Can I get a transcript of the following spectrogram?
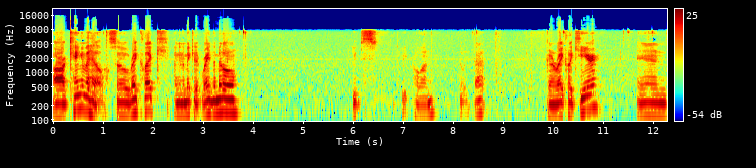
our King of the Hill. So right click, I'm going to make it right in the middle. Oops. Wait, hold on. Delete that. Going to right click here and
